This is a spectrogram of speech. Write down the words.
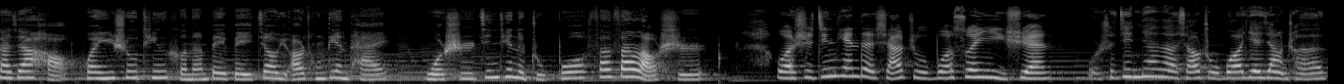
大家好，欢迎收听河南贝贝教育儿童电台，我是今天的主播帆帆老师，我是今天的小主播孙艺轩，我是今天的小主播叶向晨。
